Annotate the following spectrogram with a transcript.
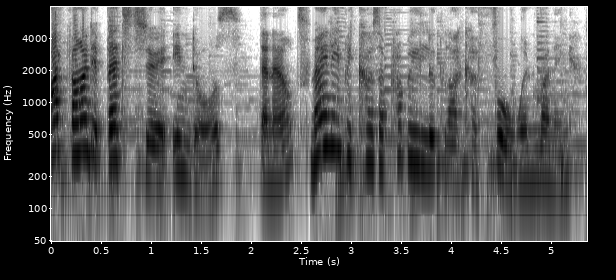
I find it better to do it indoors than out, mainly because I probably look like a fool when running.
